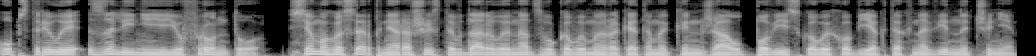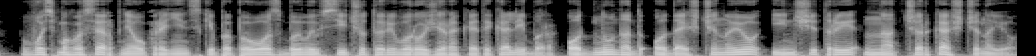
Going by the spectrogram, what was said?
Обстріли за лінією фронту. 7 серпня рашисти вдарили надзвуковими ракетами кинджал по військових об'єктах на Вінниччині. 8 серпня українські ППО збили всі чотири ворожі ракети калібр: одну над Одещиною, інші три над Черкащиною.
